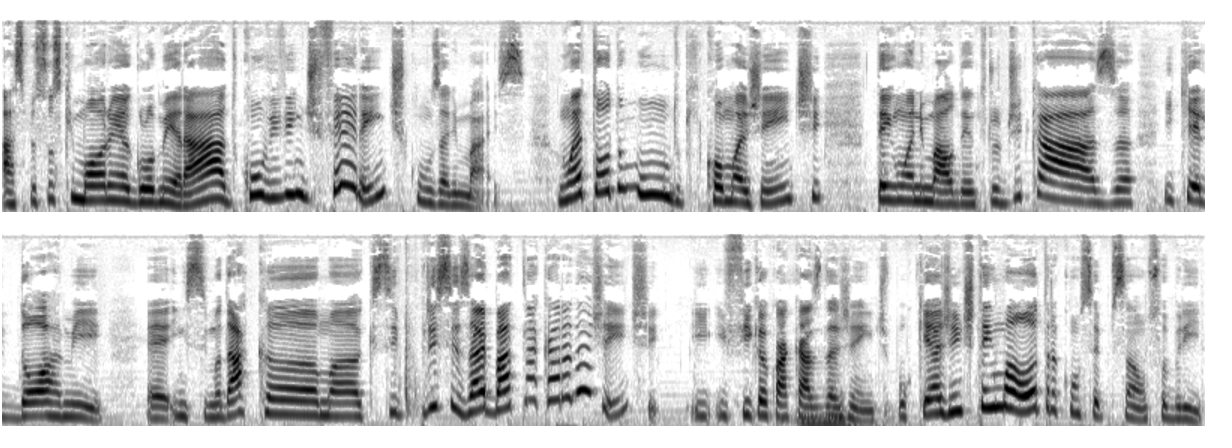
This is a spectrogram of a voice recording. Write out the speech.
as pessoas que moram em aglomerado convivem diferente com os animais. Não é todo mundo que, como a gente, tem um animal dentro de casa e que ele dorme é, em cima da cama, que se precisar bate na cara da gente e, e fica com a casa uhum. da gente. Porque a gente tem uma outra concepção sobre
